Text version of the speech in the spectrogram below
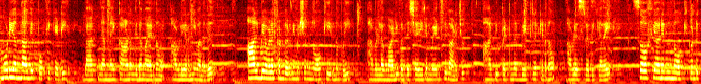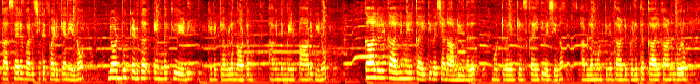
മുടി ഒന്നാകെ പൊക്കിക്കെട്ടി ബാഗ് നന്നായി കാണും വിധമായിരുന്നു അവൾ ഇറങ്ങി വന്നത്. ആൽബി അവളെ കണ്ട് ഒരു നിമിഷം നോക്കിയിരുന്നു പോയി. അവളുടെ വടിവത്ത ശരീരം എടുത്തു കാണിച്ചു. ആൽബി പെട്ടെന്ന് ബെഡിൽ കിടന്നു. അവളെ ശ്രദ്ധിക്കാതെ സോഫിയ അവനെ നിന്ന് നോക്കിക്കൊണ്ട് കസേര വരച്ചിട്ട് പഠിക്കാനിരുന്നു. നോട്ട്ബുക്ക് എടുത്ത് എന്തൊക്കെയോ എഴുതി. ഇടയ്ക്ക് അവളുടെ നോട്ടം അവന്റെ മേൽ പാറി വീണു. കാലൊരു കാലിന് മേൽ കയറ്റി വെച്ചാണ് അവിടെ ഇരുന്നത്. മുട്ടുവയ ഡ്രസ്സ് കയറ്റി വെച്ചിരുന്നു. അവളെ മുട്ടിന് താഴെ വെളുത്ത കാൽ കാണും തോറും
